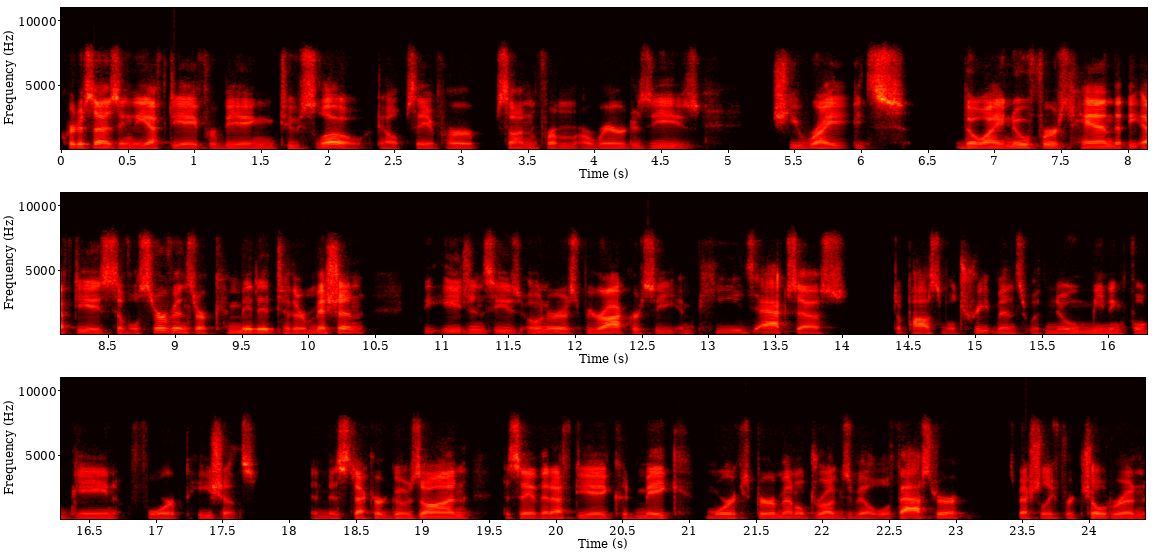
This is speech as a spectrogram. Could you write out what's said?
criticizing the FDA for being too slow to help save her son from a rare disease. She writes Though I know firsthand that the FDA's civil servants are committed to their mission, the agency's onerous bureaucracy impedes access to possible treatments with no meaningful gain for patients. And Ms. Stecker goes on to say that FDA could make more experimental drugs available faster, especially for children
